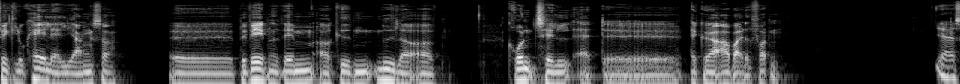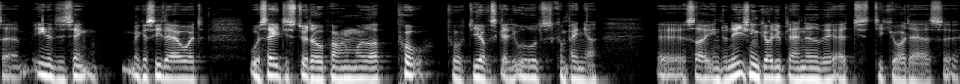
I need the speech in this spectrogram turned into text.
fik lokale alliancer, øh, bevæbnet dem og givet dem midler og grund til at, øh, at gøre arbejdet for den. Ja, altså en af de ting, man kan sige, det er jo, at USA de støtter jo på mange måder på, på de her forskellige udryddelseskampagner. Øh, så i Indonesien gjorde de blandt andet ved, at de gjorde deres øh,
